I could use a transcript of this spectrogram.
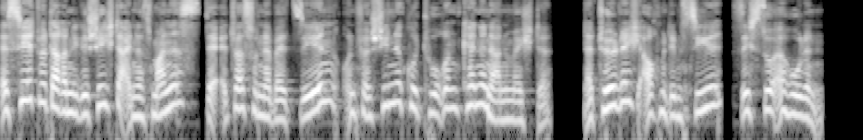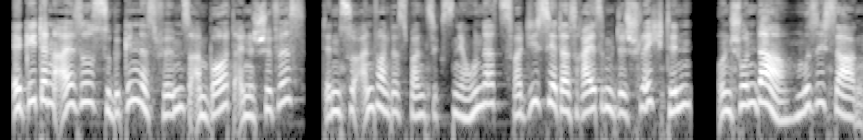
Erzählt wird darin die Geschichte eines Mannes, der etwas von der Welt sehen und verschiedene Kulturen kennenlernen möchte. Natürlich auch mit dem Ziel, sich zu erholen. Er geht dann also zu Beginn des Films an Bord eines Schiffes, denn zu Anfang des 20. Jahrhunderts war dies ja das Reisemittel schlechthin und schon da, muss ich sagen,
